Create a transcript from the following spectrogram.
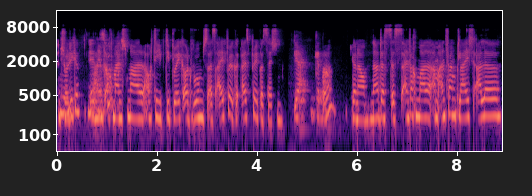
entschuldige, hm, ihr nehmt auch manchmal auch die, die Breakout-Rooms als Icebreaker-Session. Ja, genau. Oder? Genau, ne, dass das einfach mal am Anfang gleich alle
